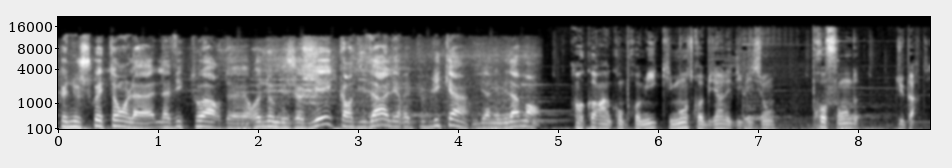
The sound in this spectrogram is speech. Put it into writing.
que nous souhaitons la, la victoire de Renaud Muselier, candidat à les Républicains, bien évidemment. Encore un compromis qui montre bien les divisions profondes du parti.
